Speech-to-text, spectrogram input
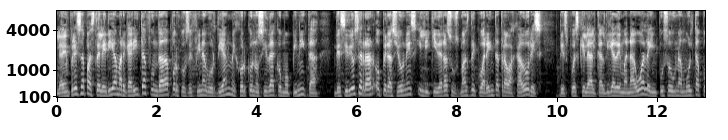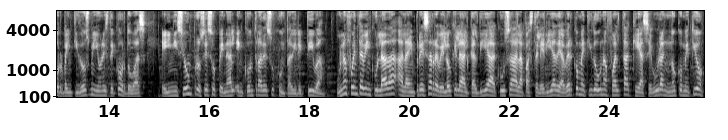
La empresa Pastelería Margarita, fundada por Josefina Gurdián, mejor conocida como Pinita, decidió cerrar operaciones y liquidar a sus más de 40 trabajadores, después que la alcaldía de Managua le impuso una multa por 22 millones de córdobas e inició un proceso penal en contra de su junta directiva. Una fuente vinculada a la empresa reveló que la alcaldía acusa a la pastelería de haber cometido una falta que aseguran no cometió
